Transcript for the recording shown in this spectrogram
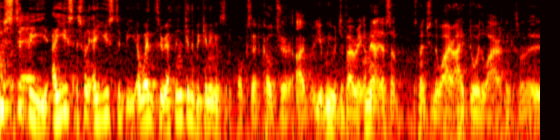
used to be. I used. It's funny. I used to be. I went through. I think in the beginning of sort of box set culture, I we were devouring. I mean, I was, I was mentioning The Wire. I adore The Wire. I think it's one of the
